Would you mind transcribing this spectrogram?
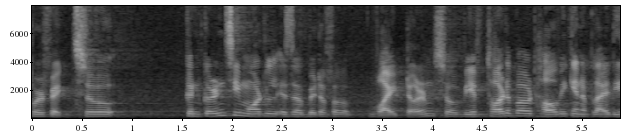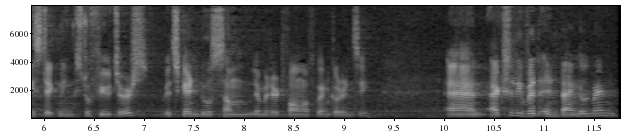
Perfect. So concurrency model is a bit of a wide term. So we have thought about how we can apply these techniques to futures, which can do some limited form of concurrency. And actually with entanglement,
